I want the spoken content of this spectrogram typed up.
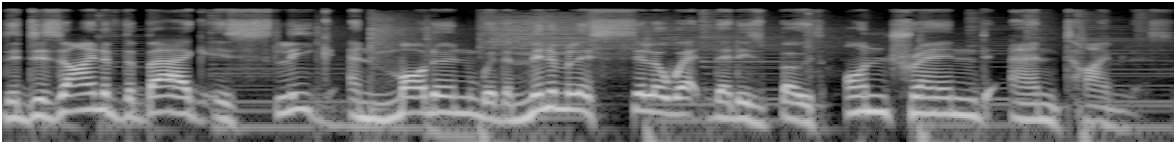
The design of the bag is sleek and modern with a minimalist silhouette that is both on-trend and timeless.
